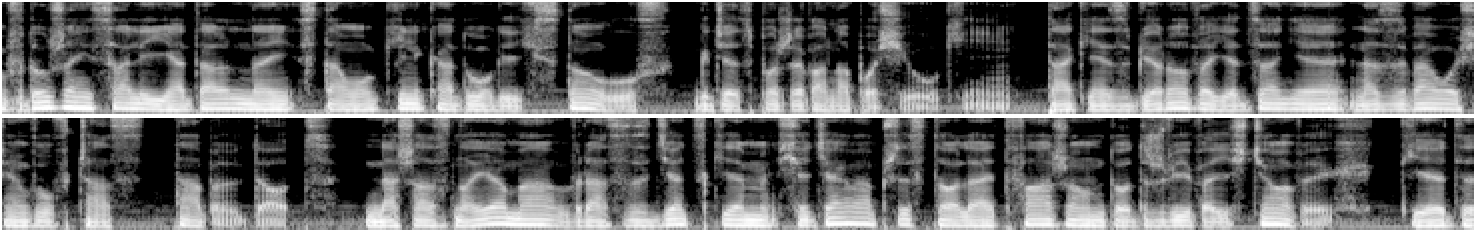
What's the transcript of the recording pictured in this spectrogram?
W dużej sali jadalnej stało kilka długich stołów, gdzie spożywano posiłki. Takie zbiorowe jedzenie nazywało się wówczas table dot. Nasza znajoma wraz z dzieckiem siedziała przy stole twarzą do drzwi wejściowych, kiedy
